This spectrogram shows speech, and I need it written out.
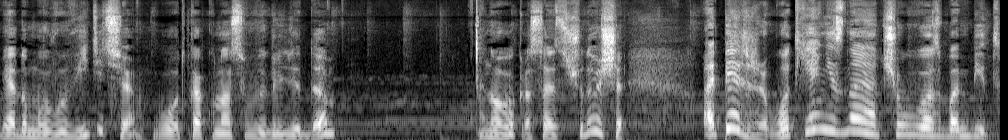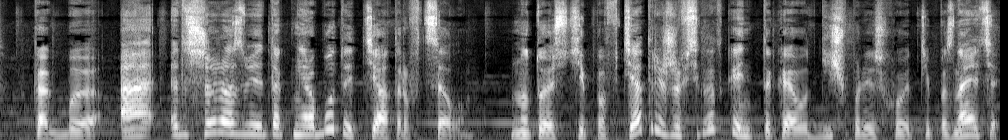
я думаю, вы видите, вот как у нас выглядит, да, новая красавица-чудовище. Опять же, вот я не знаю, что у вас бомбит, как бы, а это же разве так не работает театр в целом? Ну, то есть, типа, в театре же всегда какая-нибудь такая вот дичь происходит. Типа, знаете,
